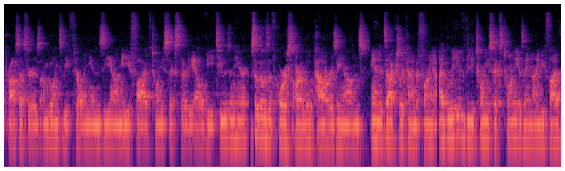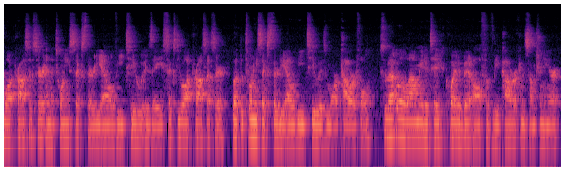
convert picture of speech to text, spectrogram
the processors. I'm going to be throwing in Xeon E5 2630L V2s in here. So those of course are low power Xeons. And it's actually kind of funny. I believe the 2620 is a 95 watt processor and the 2630L V2 is a 60 watt processor, but the 2630L V2 is more powerful. So that will allow me to take quite a bit off of the power consumption here,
